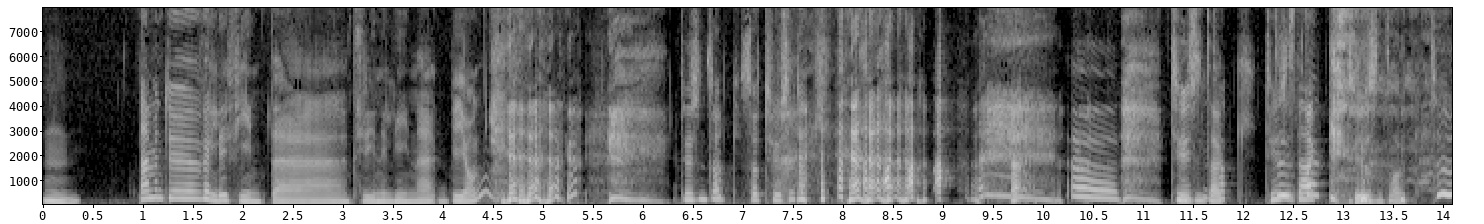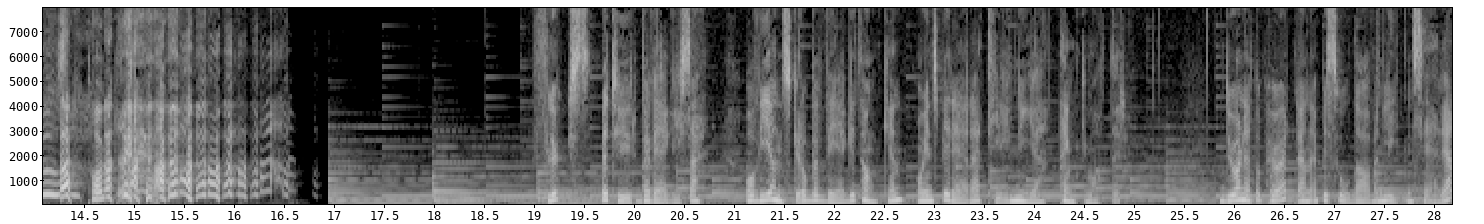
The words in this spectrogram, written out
Mm. Nei, men du, veldig fint, eh, Trine Line Biong. Tusen takk. Så tusen takk. Tusen takk. Tusen takk. Tusen takk. Tusen takk. Flux betyr bevegelse, og vi ønsker å bevege tanken og inspirere til nye tenkemåter. Du har nettopp hørt en episode av en liten serie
